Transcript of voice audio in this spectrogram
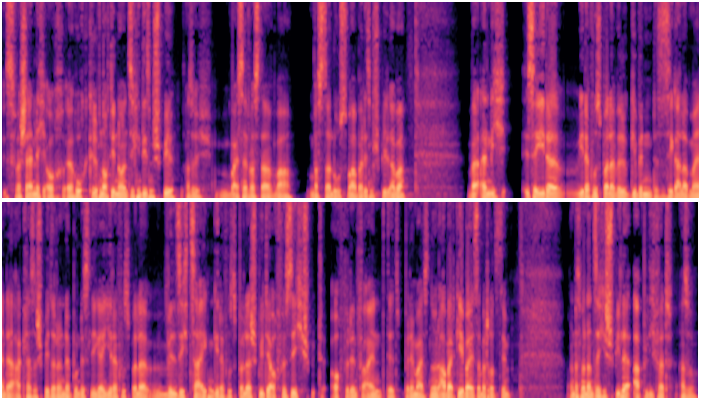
Ist wahrscheinlich auch äh, hochgegriffen noch die 90 in diesem Spiel. Also ich weiß nicht, was da war, was da los war bei diesem Spiel, aber weil eigentlich ist ja jeder, jeder Fußballer will gewinnen. Das ist egal, ob man in der A-Klasse spielt oder in der Bundesliga. Jeder Fußballer will sich zeigen. Jeder Fußballer spielt ja auch für sich, spielt auch für den Verein, der bei den meisten nur ein Arbeitgeber ist, aber trotzdem. Und dass man dann solche Spiele abliefert. Also,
